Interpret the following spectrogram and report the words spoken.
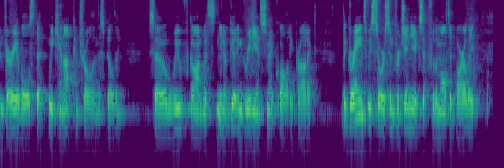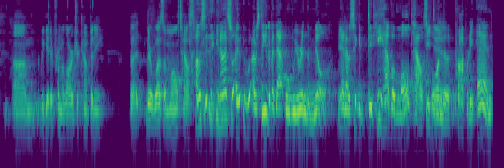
and variables that we cannot control in this building. So we've gone with, you know, good ingredients to make quality product. The grains we source in Virginia, except for the malted barley. Um, we get it from a larger company but there was a malt house. I was, you know, that's I, I, was thinking about that when we were in the mill, yeah. and I was thinking, did he have a malt house on the property? And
